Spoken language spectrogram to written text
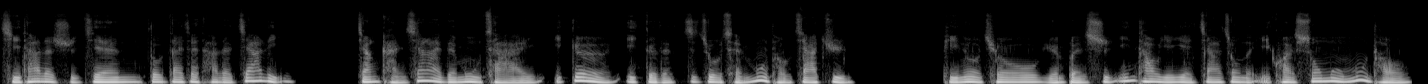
其他的时间都待在他的家里，将砍下来的木材一个一个的制作成木头家具。皮诺丘原本是樱桃爷爷家中的一块松木木头。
